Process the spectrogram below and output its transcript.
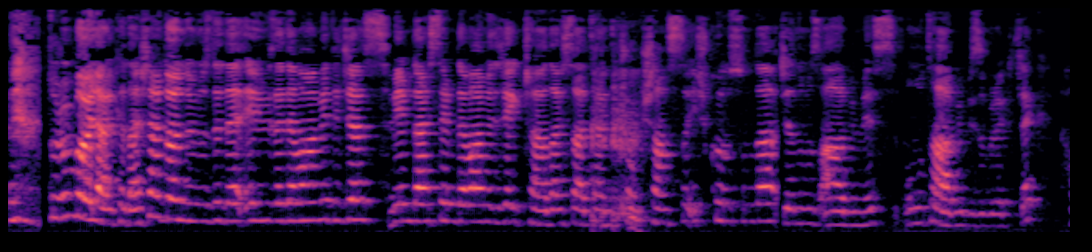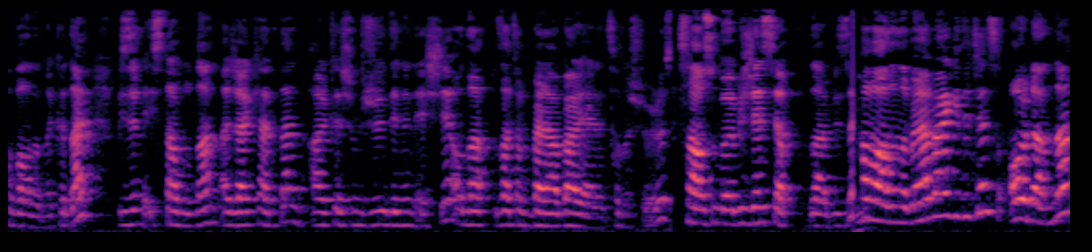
Durum böyle arkadaşlar. Döndüğümüzde de evimize devam edeceğiz. Benim derslerim devam edecek. Çağdaş zaten çok şanslı iş konusunda. Canımız abimiz Umut abi bizi bırakacak havaalanına kadar. Bizim İstanbul'dan, Acarkent'ten arkadaşım Jüride'nin eşi. Ona zaten beraber yani tanışıyoruz. Sağ olsun böyle bir jest yaptılar bize. Havaalanına beraber gideceğiz. Oradan da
